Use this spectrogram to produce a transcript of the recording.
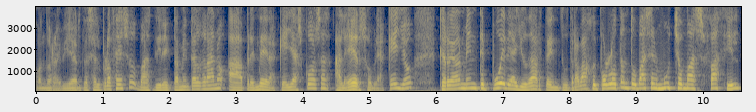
Cuando reviertes el proceso, vas directamente al grano a aprender aquellas cosas, a leer sobre aquello que realmente puede ayudarte en tu trabajo y por lo tanto va a ser mucho más fácil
